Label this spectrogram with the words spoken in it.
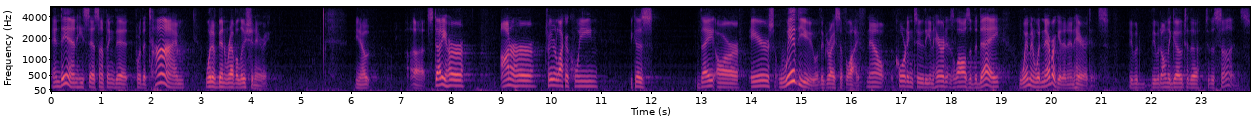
And then he says something that, for the time, would have been revolutionary. You know, uh, study her, honor her, treat her like a queen, because they are heirs with you of the grace of life. Now, according to the inheritance laws of the day, women would never get an inheritance. It would, it would only go to the, to the sons.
